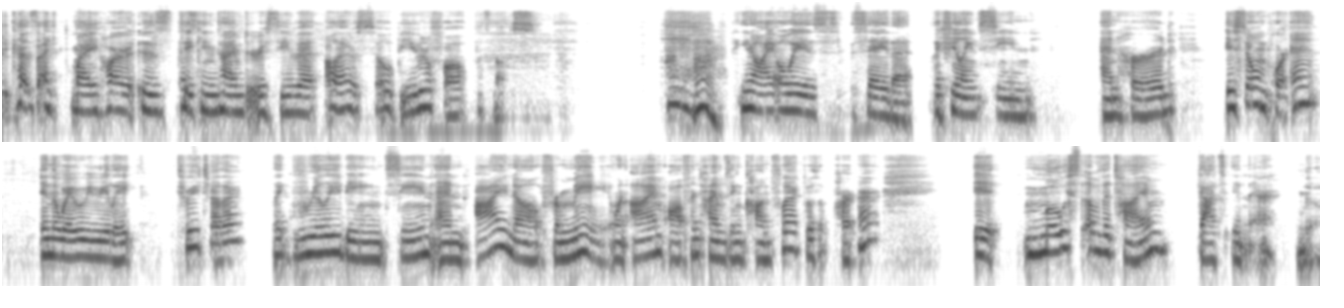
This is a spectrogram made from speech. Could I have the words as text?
because I, my heart is taking time to receive it. Oh, that was so beautiful. That's nice. you know, I always say that like feeling seen and heard is so important in the way we relate to each other. Like really being seen. And I know for me, when I'm oftentimes in conflict with a partner, it most of the time that's in there. Yeah.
